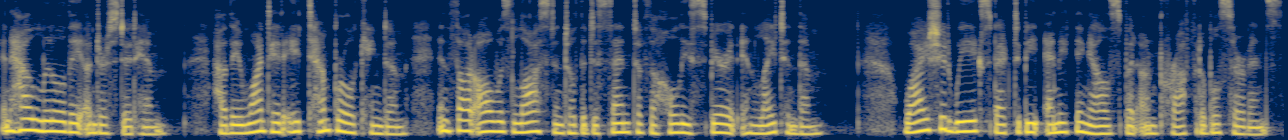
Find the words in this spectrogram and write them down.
and how little they understood him how they wanted a temporal kingdom and thought all was lost until the descent of the Holy Spirit enlightened them. Why should we expect to be anything else but unprofitable servants?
